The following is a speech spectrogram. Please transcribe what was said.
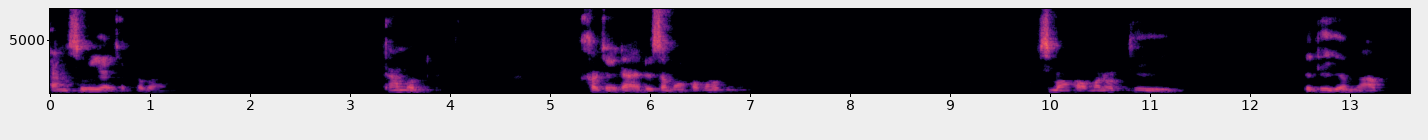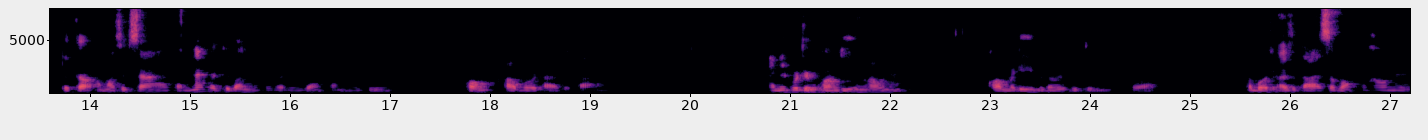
ทั้งสุริยะจักรวาลทั้งหมด เข้าใจได้ด้วยสมองของมนุษย์ สมองของมนุษย์ที่เป็นที่ยอมรับแต่ก็เอามาศึกษากันณปัจจุบันก็ศึกษากันก็คือ ของอัลเบิร์ตไอน์สไตน์อันนี้พูดถึงความดีของเขานะความไม่ดีไม่ต้องไปพูดถึงเพราะว่าอัลเบิร์ตไอน์สไตน์สมองของเขาเนี่ย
